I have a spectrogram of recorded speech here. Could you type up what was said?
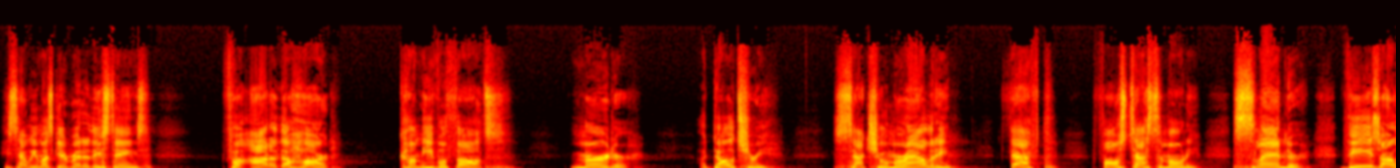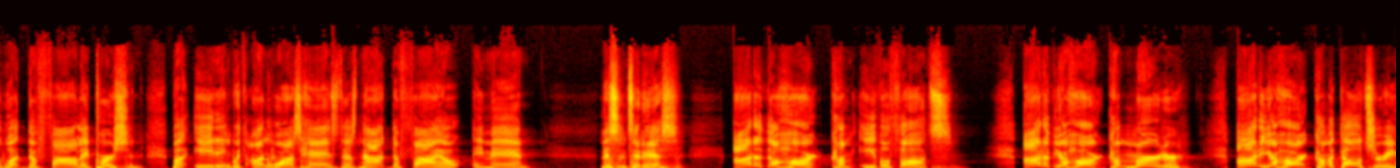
He said, We must get rid of these things. For out of the heart come evil thoughts, murder, adultery, sexual morality, theft, false testimony, slander. These are what defile a person, but eating with unwashed hands does not defile a man. Listen to this. Out of the heart come evil thoughts. Out of your heart come murder. Out of your heart come adultery.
